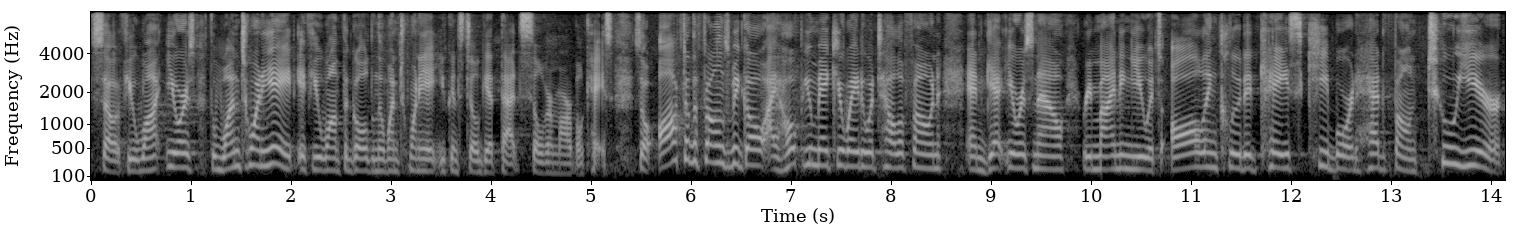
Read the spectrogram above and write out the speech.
So if you want yours, the 128, if you want the gold in the 128, you can still get that silver marble case. So off to the phones we go. I hope you make your way to a telephone and get yours now. Reminding you, it's all included case, keyboard, headphone, two year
